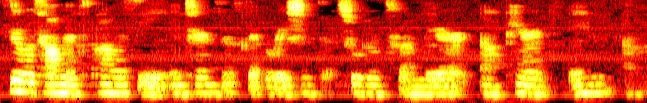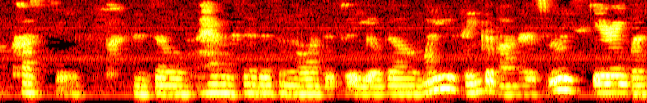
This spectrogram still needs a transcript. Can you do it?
zero tolerance policy in terms of separations of children from their uh, parents in uh, custody. And so, having said this, I'm going to let this video go. What do you think about it? It's really scary, but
